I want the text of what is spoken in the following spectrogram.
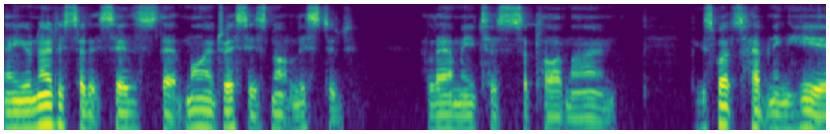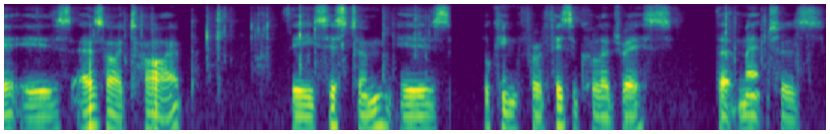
Now you'll notice that it says that my address is not listed. Allow me to supply my own. Because what's happening here is as I type the system is looking for a physical address that matches.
